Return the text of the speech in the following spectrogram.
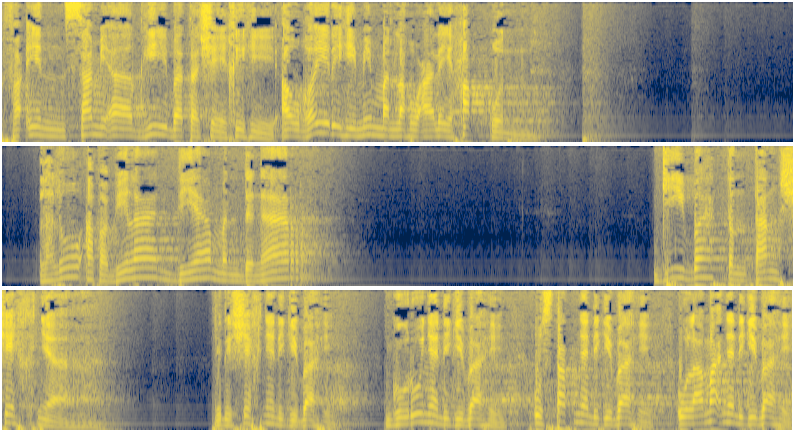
fa in sami'a ghibata syaikhihi aw ghairihi mimman lahu alaihi haqqun lalu apabila dia mendengar gibah tentang syekhnya jadi syekhnya digibahi gurunya digibahi ustadznya digibahi ulamanya digibahi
